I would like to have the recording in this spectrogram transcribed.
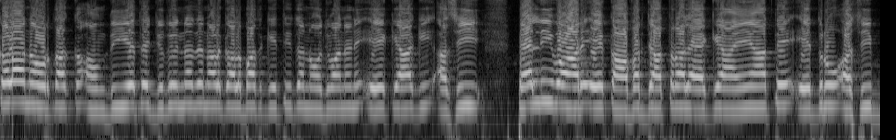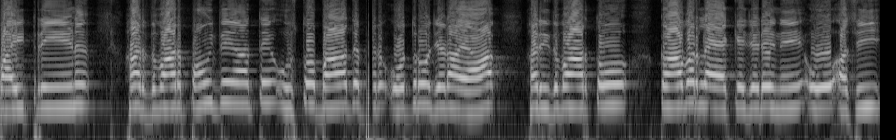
ਤੋਂ ਕਲਾਨੌਰ ਤੱਕ ਆਉਂਦੀ ਹੈ ਤੇ ਜਦੋਂ ਇਹਨਾਂ ਦੇ ਨਾਲ ਗੱਲਬਾਤ ਕੀਤੀ ਤਾਂ ਨੌਜਵਾਨਾਂ ਨੇ ਇਹ ਕਿਹਾ ਕਿ ਅਸੀਂ ਪਹਿਲੀ ਵਾਰ ਇਹ ਕਾਵਰ ਯਾਤਰਾ ਲੈ ਕੇ ਆਏ ਆ ਤੇ ਇਧਰੋਂ ਅਸੀਂ ਬਾਈ ਟ੍ਰੇਨ ਹਰਿਦੁਆਰ ਪਹੁੰਚਦੇ ਆ ਤੇ ਉਸ ਤੋਂ ਬਾਅਦ ਫਿਰ ਉਧਰੋਂ ਜਿਹੜਾ ਆ ਹਰਿਦੁਆਰ ਤੋਂ ਕਾਵਰ ਲੈ ਕੇ ਜਿਹੜੇ ਨੇ ਉਹ ਅਸੀਂ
